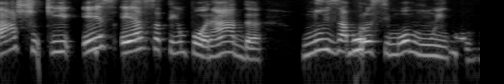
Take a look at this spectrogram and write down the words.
acho que esse, essa temporada nos aproximou muito,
